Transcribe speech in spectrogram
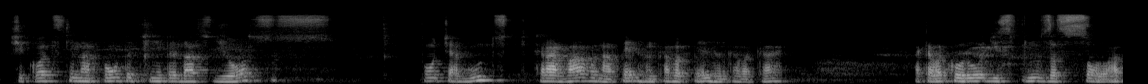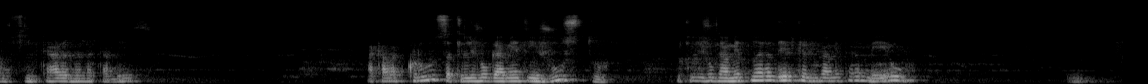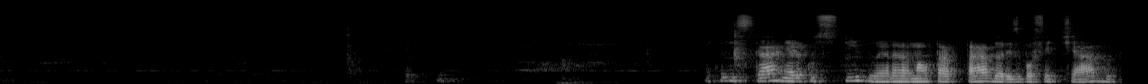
Chicotes que na ponta tinha pedaços de ossos, pontiagudos, que cravava na pele, arrancava a pele, arrancava carne aquela coroa de espinhos assolada, fincada dentro da cabeça. Aquela cruz, aquele julgamento injusto, aquele julgamento não era dele, aquele julgamento era meu. Aquele escárnio era cuspido, era maltratado, era esbofeteado,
